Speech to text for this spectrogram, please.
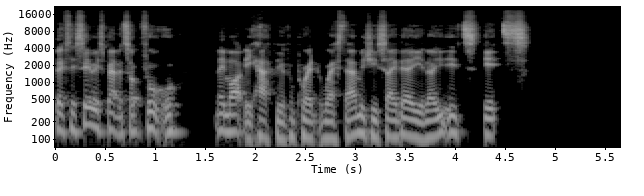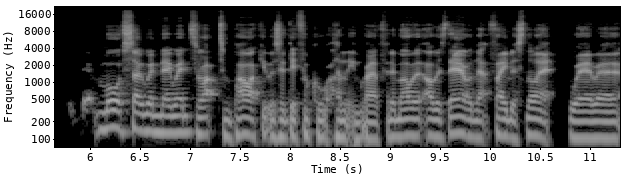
but if they're serious about the top four, they might be happy with a point at West Ham, as you say there. You know, it's it's more so when they went to Upton Park, it was a difficult hunting ground for them. I, was there on that famous night where uh,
